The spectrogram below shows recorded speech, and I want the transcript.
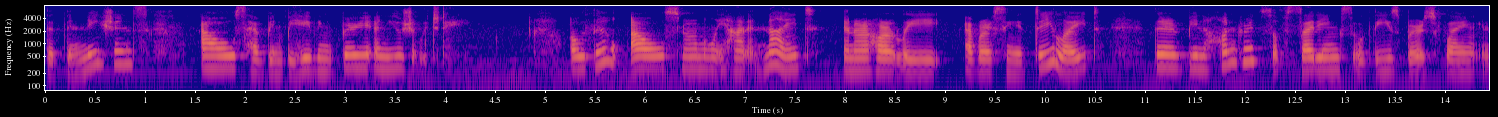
that the nation's owls have been behaving very unusually today. Although owls normally hunt at night and are hardly ever seen at daylight, there have been hundreds of sightings of these birds flying in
